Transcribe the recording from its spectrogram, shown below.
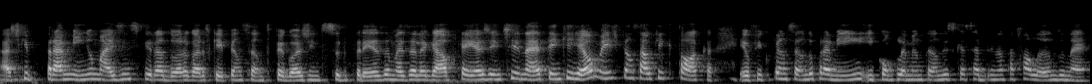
Acho que para mim o mais inspirador, agora fiquei pensando, tu pegou a gente de surpresa, mas é legal porque aí a gente, né, tem que realmente pensar o que que toca. Eu fico pensando para mim e complementando isso que a Sabrina tá falando, né?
